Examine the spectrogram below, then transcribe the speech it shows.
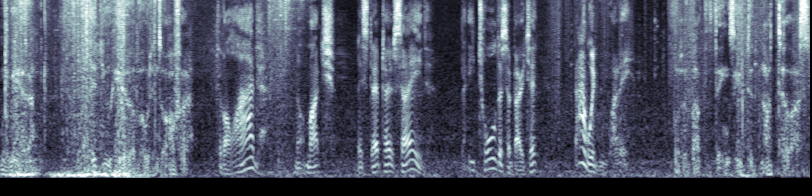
Mimir, what did you hear of Odin's offer? To the lad? Not much. They stepped outside. But he told us about it. I wouldn't worry. What about the things he did not tell us?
